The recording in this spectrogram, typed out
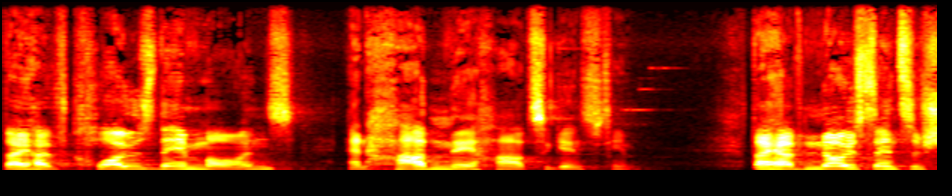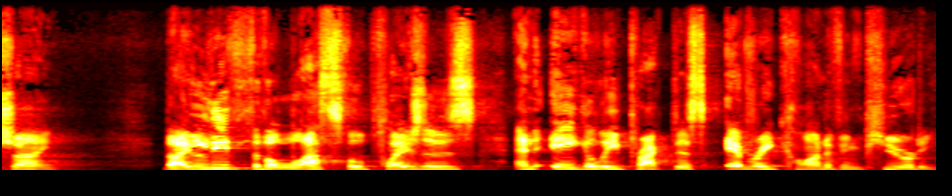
they have closed their minds and hardened their hearts against Him. They have no sense of shame. They live for the lustful pleasures and eagerly practice every kind of impurity.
